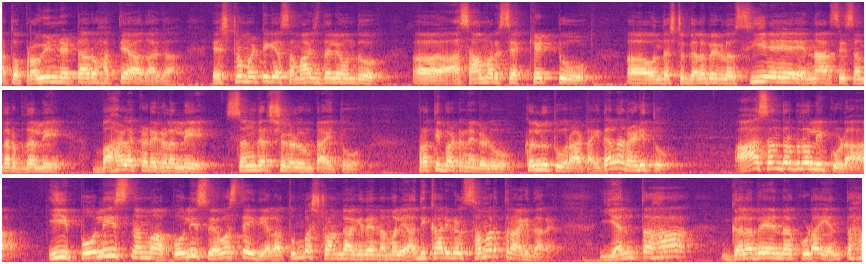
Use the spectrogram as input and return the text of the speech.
ಅಥವಾ ಪ್ರವೀಣ್ ನೆಟ್ಟಾರು ಹತ್ಯೆ ಆದಾಗ ಎಷ್ಟರ ಮಟ್ಟಿಗೆ ಸಮಾಜದಲ್ಲಿ ಒಂದು ಅಸಾಮರಸ್ಯ ಕೆಟ್ಟು ಒಂದಷ್ಟು ಗಲಭೆಗಳು. C A, N R C ಸಂದರ್ಭದಲ್ಲಿ ಬಹಳ ಕಡೆಗಳಲ್ಲಿ ಸಂಘರ್ಷಗಳು ಉಂಟಾಯಿತು. ಪ್ರತಿಭಟನೆಗಳು, ಕಲ್ಲು ತೂರಾಟ, ಇದೆಲ್ಲ ನಡೀತು. ಆ ಸಂದರ್ಭದಲ್ಲಿ ಕೂಡ ಈ ಪೊಲೀಸ್, ನಮ್ಮ ಪೊಲೀಸ್ ವ್ಯವಸ್ಥೆ ಇದೆಯಲ್ಲ, ತುಂಬ ಸ್ಟ್ರಾಂಗ್ ಆಗಿದೆ. ನಮ್ಮಲ್ಲಿ ಅಧಿಕಾರಿಗಳು ಸಮರ್ಥರಾಗಿದ್ದಾರೆ. ಎಂತಹ ಗಲಭೆಯನ್ನು ಕೂಡ, ಎಂತಹ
